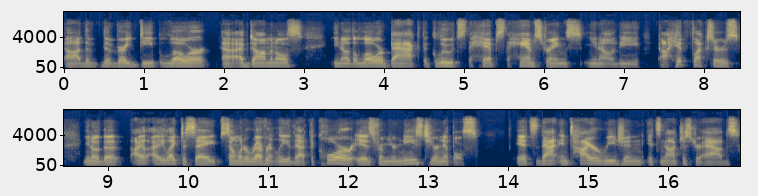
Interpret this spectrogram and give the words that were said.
uh, the, the very deep lower uh, abdominals, you know, the lower back, the glutes, the hips, the hamstrings, you know, the uh, hip flexors, you know, the, I, I like to say somewhat irreverently that the core is from your knees to your nipples it's that entire region. It's not just your abs.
